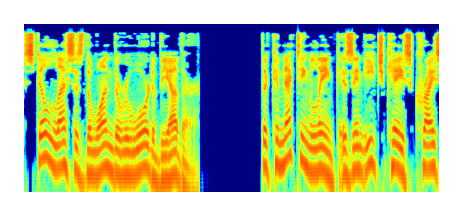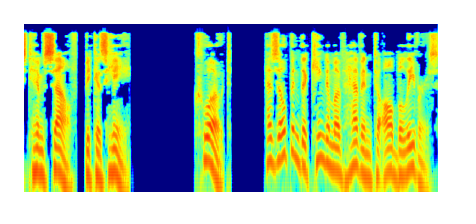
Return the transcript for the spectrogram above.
still less is the one the reward of the other. The connecting link is in each case Christ himself, because he has opened the kingdom of heaven to all believers.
